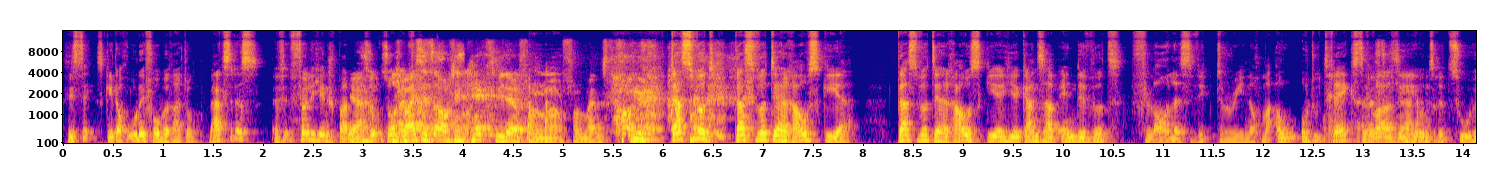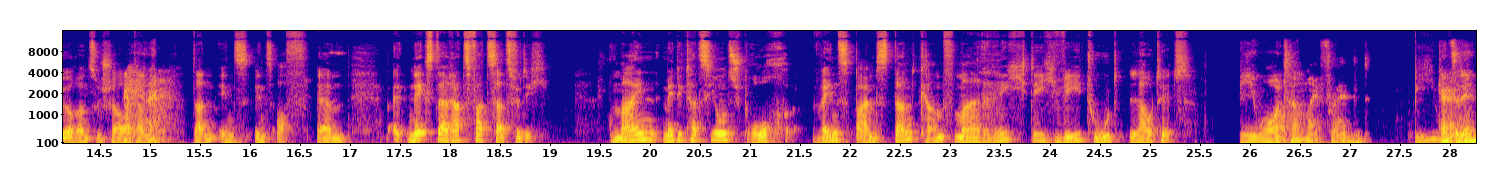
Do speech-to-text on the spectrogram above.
Siehst du, es geht auch ohne Vorbereitung. Merkst du das? Es ist Völlig entspannt. Ja? So, so ich weiß jetzt auch den Text wieder von, von meinem Song. Das wird, das wird der Rausgeher. Das wird der Rausgeher hier ganz am Ende wird Flawless Victory nochmal. Oh, oh, du trägst Alles quasi klar. unsere Zuhörer und Zuschauer dann, dann ins, ins Off. Ähm, äh, nächster Ratzfatz-Satz für dich. Mein Meditationsspruch, wenn's beim Stuntkampf mal richtig weh tut, lautet Be water, my friend. Be Kennst du den?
